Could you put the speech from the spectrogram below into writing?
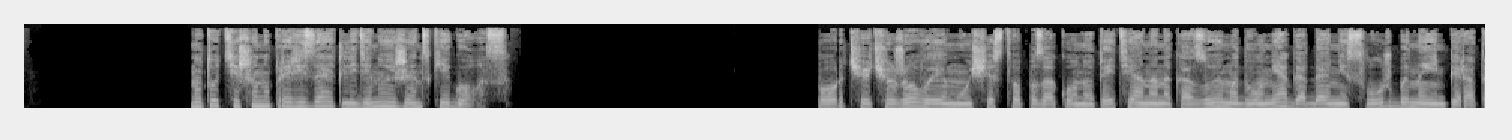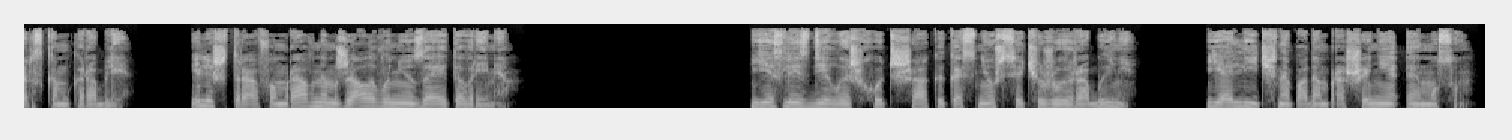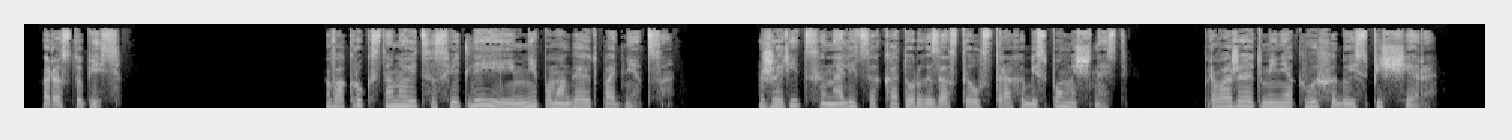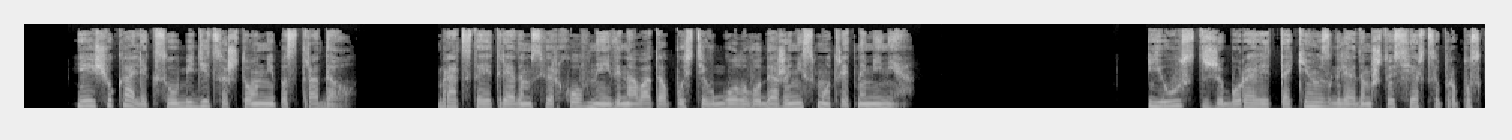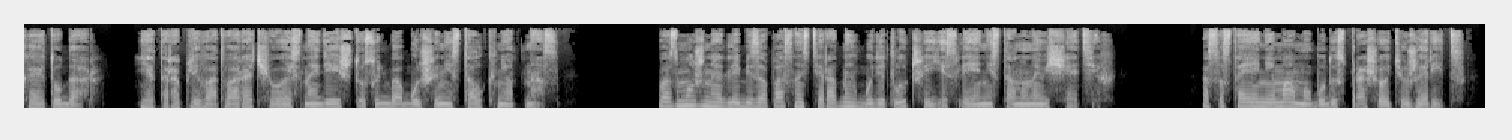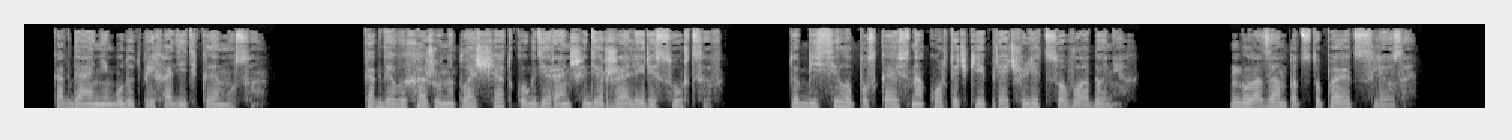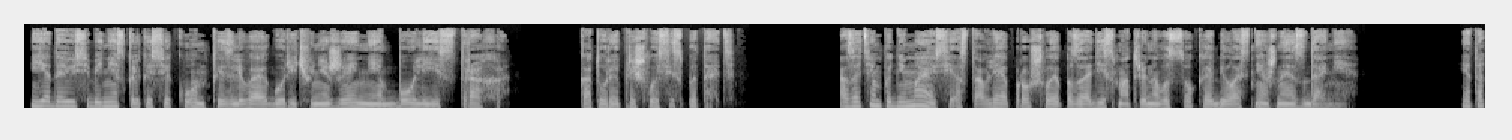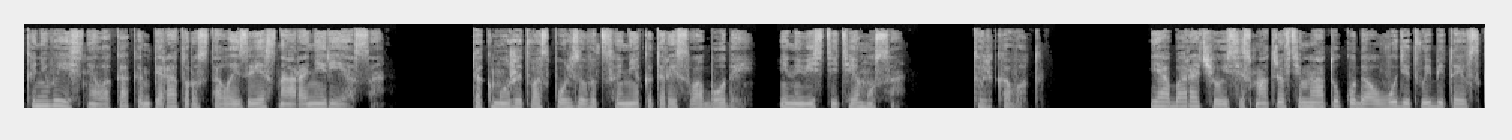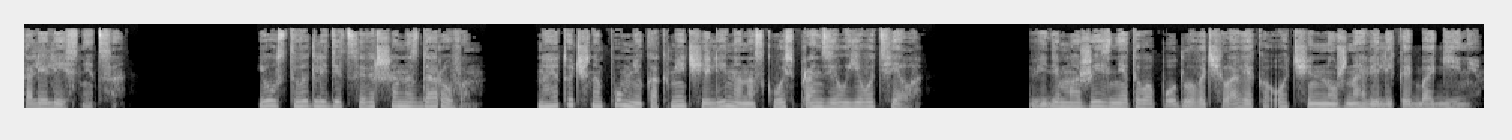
Но тут тишину прорезает ледяной женский голос. Порча чужого имущества по закону Тетиана наказуема двумя годами службы на императорском корабле или штрафом, равным жалованию за это время. Если сделаешь хоть шаг и коснешься чужой рабыни, я лично подам прошение Эмусу. Раступись. Вокруг становится светлее, и мне помогают подняться. Жрицы, на лицах которых застыл страх и беспомощность, провожают меня к выходу из пещеры — я ищу Каликса, убедиться, что он не пострадал. Брат стоит рядом с Верховной и, виновато опустив голову, даже не смотрит на меня. И уст же буравит таким взглядом, что сердце пропускает удар. Я торопливо отворачиваюсь, надеясь, что судьба больше не столкнет нас. Возможно, для безопасности родных будет лучше, если я не стану навещать их. О состоянии мамы буду спрашивать у жриц, когда они будут приходить к Эмусу. Когда выхожу на площадку, где раньше держали ресурсов, то без сил опускаюсь на корточки и прячу лицо в ладонях. Глазам подступают слезы. Я даю себе несколько секунд, изливая горечь унижения, боли и страха, которые пришлось испытать. А затем поднимаюсь и, оставляя прошлое позади, смотрю на высокое белоснежное здание. Я так и не выяснила, как императору стало известно о ране Риаса. Так может воспользоваться некоторой свободой и навести Темуса. Только вот я оборачиваюсь и смотрю в темноту, куда уводит выбитая в скале лестница. Иуст выглядит совершенно здоровым, но я точно помню, как меч Элина насквозь пронзил его тело. Видимо, жизнь этого подлого человека очень нужна великой богине.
